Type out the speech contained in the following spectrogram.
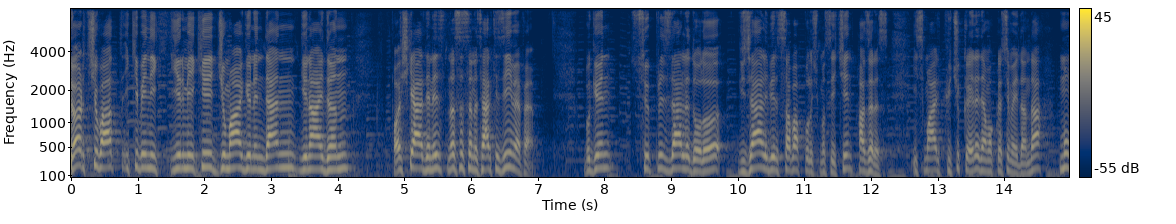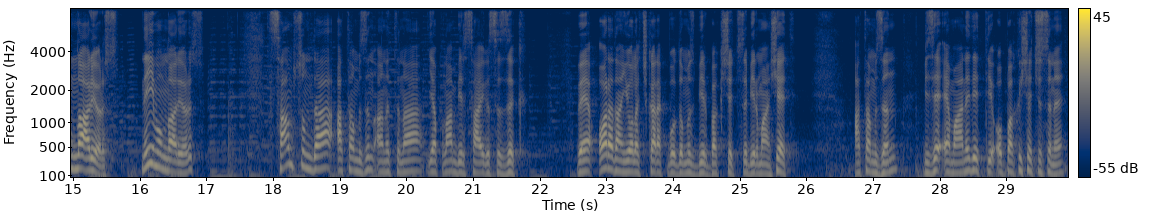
4 Şubat 2022 Cuma gününden günaydın. Hoş geldiniz. Nasılsınız? Herkes iyi mi efendim? Bugün sürprizlerle dolu güzel bir sabah buluşması için hazırız. İsmail Küçükkaya ile Demokrasi Meydanı'nda mumla arıyoruz. Neyi mumla arıyoruz? Samsun'da atamızın anıtına yapılan bir saygısızlık ve oradan yola çıkarak bulduğumuz bir bakış açısı, bir manşet. Atamızın bize emanet ettiği o bakış açısını,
